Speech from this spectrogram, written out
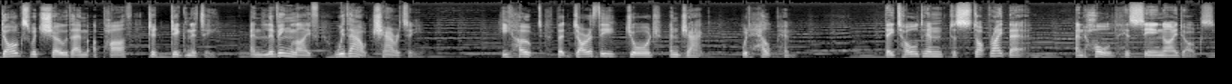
dogs would show them a path to dignity and living life without charity. He hoped that Dorothy, George, and Jack would help him. They told him to stop right there and hold his seeing eye dogs.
